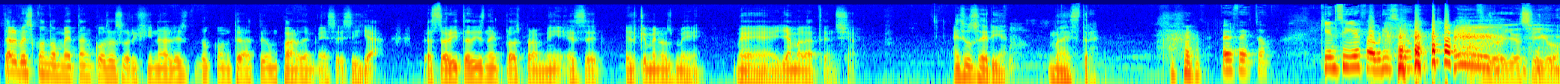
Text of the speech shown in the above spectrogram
Tal vez cuando metan cosas originales lo contrate un par de meses y ya. hasta ahorita Disney Plus para mí es el, que menos me, me llama la atención. Eso sería, maestra. Perfecto. ¿Quién sigue, Fabricio? Yo, yo sigo.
